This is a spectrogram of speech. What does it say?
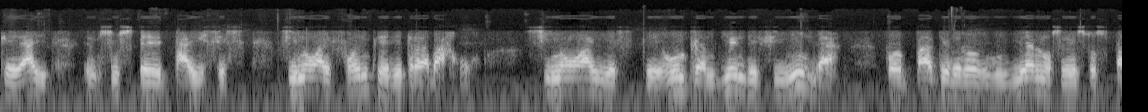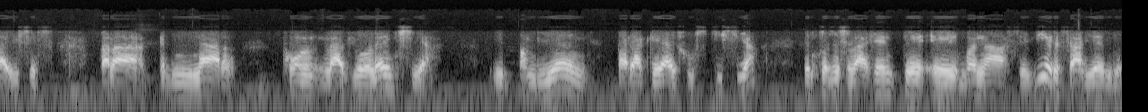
que hay en sus eh, países si no hay fuente de trabajo, si no hay este, un plan bien definida por parte de los gobiernos en estos países para terminar con la violencia y también para que haya justicia, entonces la gente eh, van a seguir saliendo.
